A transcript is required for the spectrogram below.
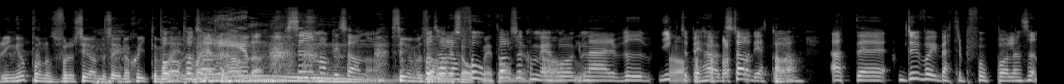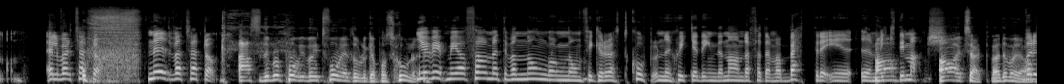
ring upp honom så får du se om du säger något skit om På, Italien. på tal heter han om då? Simon Pisano. Simon På Pisano. tal om fotboll så kommer jag Ja, ihåg när vi gick typ i högstadiet då. Att eh, du var ju bättre på fotboll än Simon. Eller var det tvärtom? Nej, det var tvärtom. Alltså det beror på, vi var i två helt olika positioner. Jag vet, men jag har för mig att det var någon gång någon fick rött kort och ni skickade in den andra för att den var bättre i, i en Ja. viktig match. Ja exakt, ja, det var jag. Var det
